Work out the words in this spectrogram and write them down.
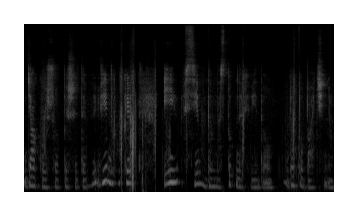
Дякую, що пишете відгуки. І всім до наступних відео. До побачення!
